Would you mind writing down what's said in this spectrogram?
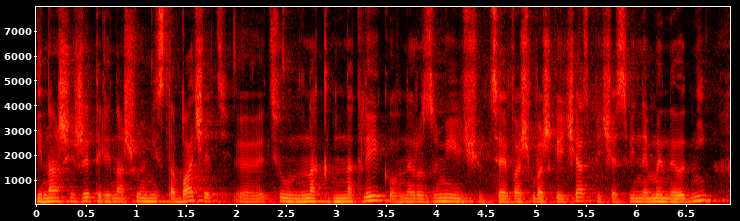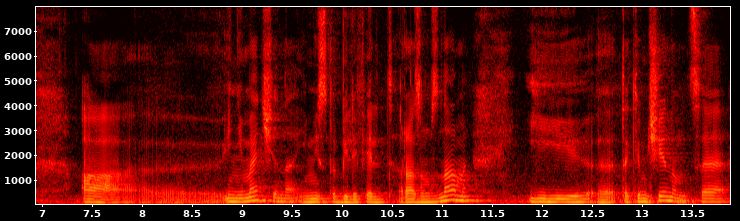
і наші жителі нашого міста бачать е, цю нак- наклейку, вони розуміють, що в цей важ- важкий час під час війни ми не одні, а е, і Німеччина, і місто Біліфельд разом з нами. І е, таким чином це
